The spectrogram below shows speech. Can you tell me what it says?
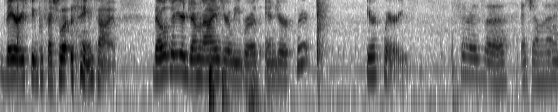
very superficial at the same time. Those are your Geminis, your Libras, and your Aquar- your Aquaries. Sarah's a, a Gemini.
